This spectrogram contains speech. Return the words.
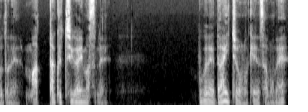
うとね、全く違いますね。僕ね、大腸の検査もね、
